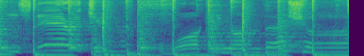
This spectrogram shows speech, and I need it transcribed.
And stare at you walking on the shore.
